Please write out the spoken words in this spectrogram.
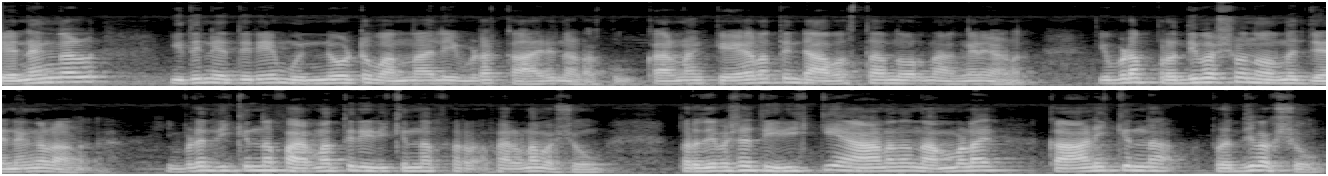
ജനങ്ങൾ ഇതിനെതിരെ മുന്നോട്ട് വന്നാലേ ഇവിടെ കാര്യം നടക്കൂ. കാരണം കേരളത്തിന്റെ അവസ്ഥ എന്ന് പറഞ്ഞാൽ അങ്ങനെയാണ്. ഇവിടെ പ്രതിപക്ഷം എന്ന് പറഞ്ഞാൽ ജനങ്ങളാണ്. ഇവിടെ ഇരിക്കുന്ന ഭരണത്തിലിരിക്കുന്ന ഭര- ഭരണപക്ഷവും പ്രതിപക്ഷത്തിൽ ഇരിക്കുകയാണെന്ന് നമ്മളെ കാണിക്കുന്ന പ്രതിപക്ഷവും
